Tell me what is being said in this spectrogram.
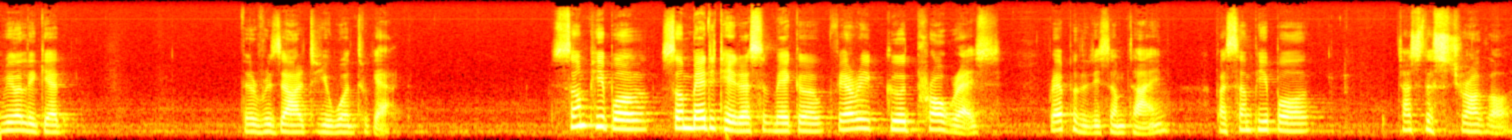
really get the result you want to get. Some people, some meditators make a very good progress rapidly sometimes, but some people just struggle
